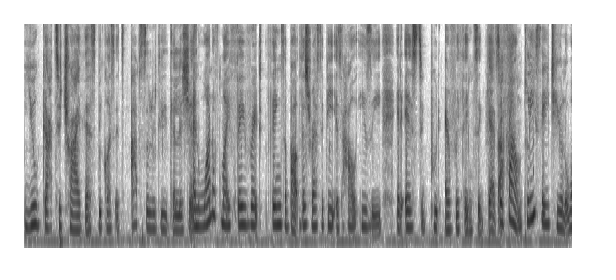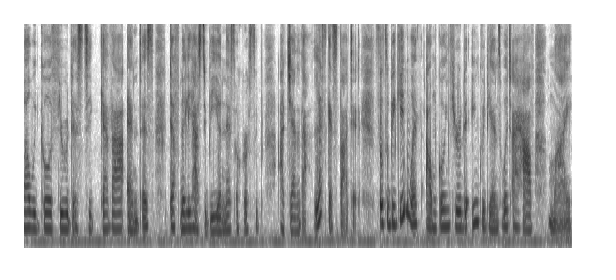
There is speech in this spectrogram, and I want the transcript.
you got to try this because it's absolutely delicious. And one of my favorite things about this recipe is how easy it is to put everything together. So fam, please stay tuned while we go through this together and this definitely has to be your next okra soup agenda. Let's get started. So to begin with, I'm going through the ingredients, which I have my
